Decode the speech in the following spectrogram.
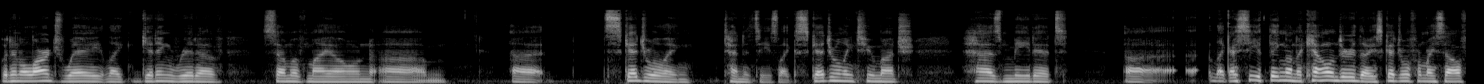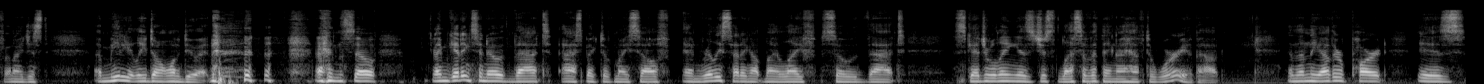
but in a large way, like getting rid of some of my own um, uh, scheduling tendencies. Like scheduling too much has made it uh, like I see a thing on the calendar that I schedule for myself, and I just immediately don't want to do it. and so I'm getting to know that aspect of myself and really setting up my life so that scheduling is just less of a thing I have to worry about. And then the other part is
